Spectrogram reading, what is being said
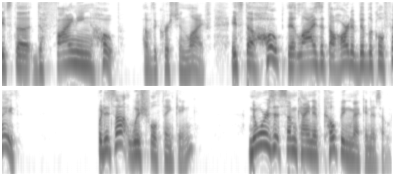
It's the defining hope of the Christian life. It's the hope that lies at the heart of biblical faith. But it's not wishful thinking, nor is it some kind of coping mechanism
